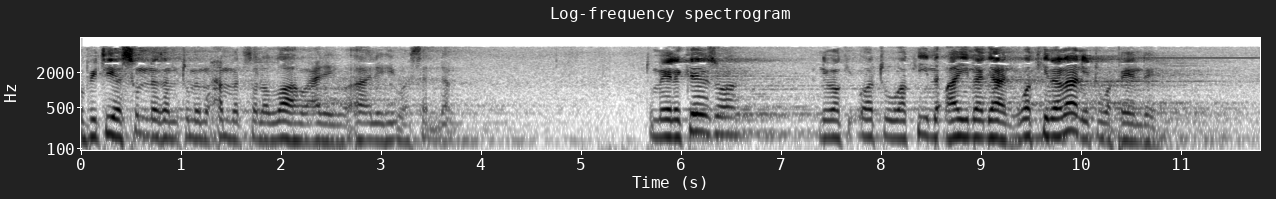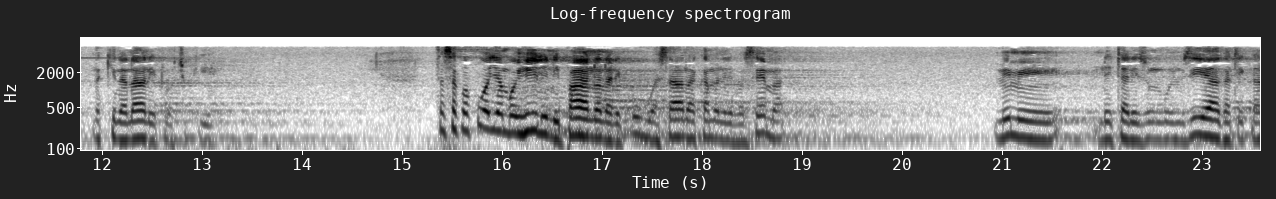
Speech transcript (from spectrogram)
kupitia sunna za mtume Muhammad sallallahu alaihi wa alihi wasallam tumeelekezwa ni watu wakina aina gani? Wakina nani tuwapende? Na kina nani tuwachukie? Sasa kwa kuwa jambo hili ni pana na ni kubwa sana kama nilivyosema mimi nitalizungumzia katika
